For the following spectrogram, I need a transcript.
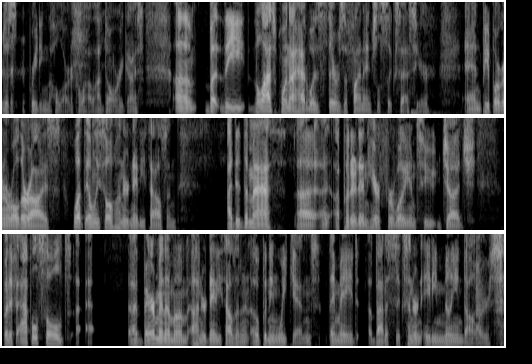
just reading the whole article out loud. Don't worry, guys. Um, but the the last point I had was there was a financial success here, and people are going to roll their eyes. What? They only sold 180,000. I did the math. Uh, I, I put it in here for William to judge. But if Apple sold a, a bare minimum 180,000 an opening weekend, they made about a 680 million dollars.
